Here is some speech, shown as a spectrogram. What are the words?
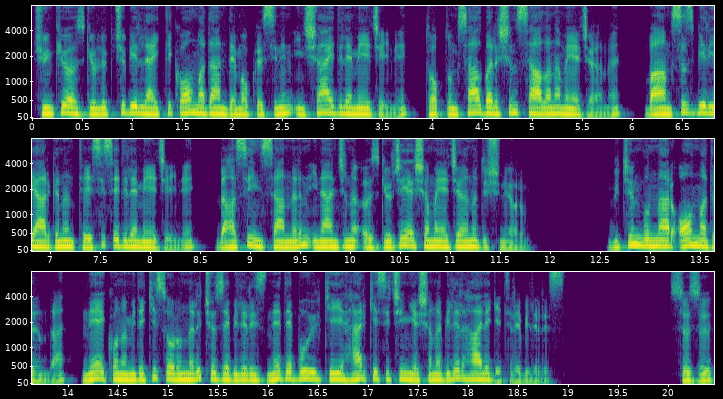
çünkü özgürlükçü bir laiklik olmadan demokrasinin inşa edilemeyeceğini, toplumsal barışın sağlanamayacağını, bağımsız bir yargının tesis edilemeyeceğini, dahası insanların inancını özgürce yaşamayacağını düşünüyorum. Bütün bunlar olmadığında ne ekonomideki sorunları çözebiliriz ne de bu ülkeyi herkes için yaşanabilir hale getirebiliriz. Sözü,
